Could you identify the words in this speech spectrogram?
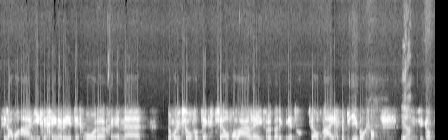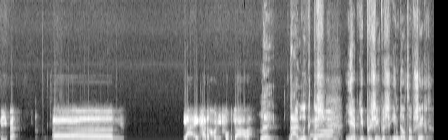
is allemaal AI gegenereerd tegenwoordig. En dan moet ik zoveel tekst zelf al aanleveren dat ik net zo goed zelf mijn eigen bio kan, Ja. kan typen. Ehm, ja, ik ga er gewoon niet voor betalen. Nee, duidelijk. Dus Ehm. je hebt je principes in dat opzicht?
